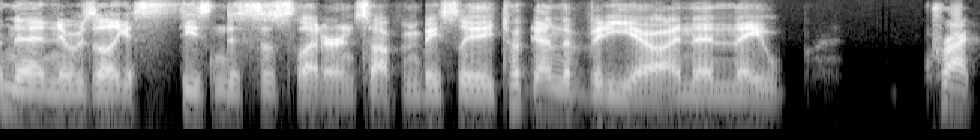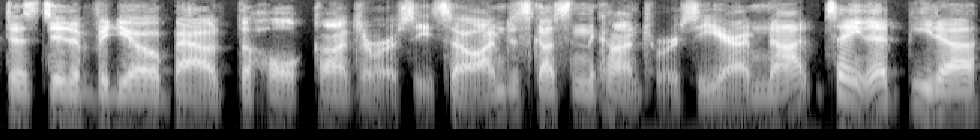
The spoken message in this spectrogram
and then it was like a cease and desist letter and stuff. And basically, they took down the video, and then they practice did a video about the whole controversy. So I'm discussing the controversy here. I'm not saying that PETA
